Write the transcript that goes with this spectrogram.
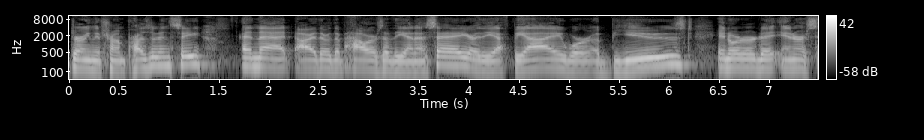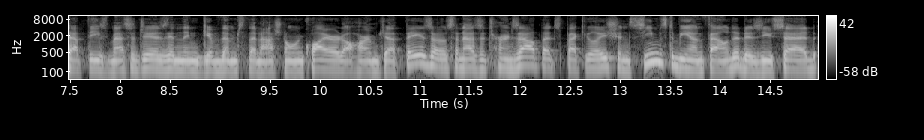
during the Trump presidency, and that either the powers of the NSA or the FBI were abused in order to intercept these messages and then give them to the National Enquirer to harm Jeff Bezos. And as it turns out, that speculation seems to be unfounded, as you said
